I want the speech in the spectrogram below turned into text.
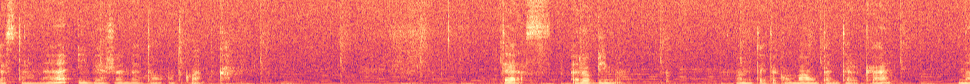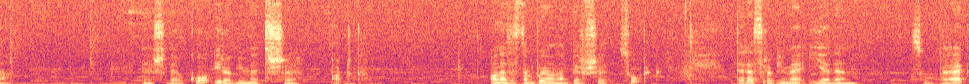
tę stronę i bierzemy tą od Teraz robimy. Mamy tutaj taką małą pętelkę na y, szydełku i robimy trzy oczka. One zastępują nam pierwszy słupek. Teraz robimy jeden słupek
